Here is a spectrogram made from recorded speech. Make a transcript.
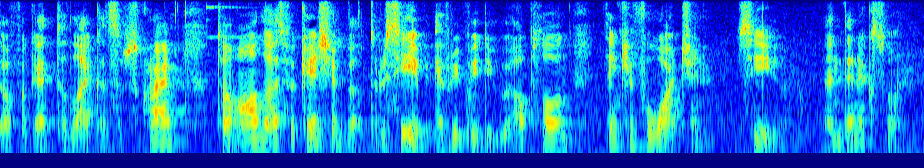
Don't forget to like and subscribe, turn on the notification bell to receive every video we upload. Thank you for watching. See you in the next one.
